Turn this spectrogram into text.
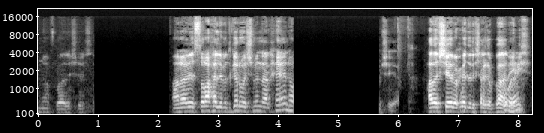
ما في بالي شيء صراحة. أنا اللي الصراحه اللي متقروش منه الحين هو شيء هذا الشيء الوحيد اللي شاغل بالي. إيش؟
